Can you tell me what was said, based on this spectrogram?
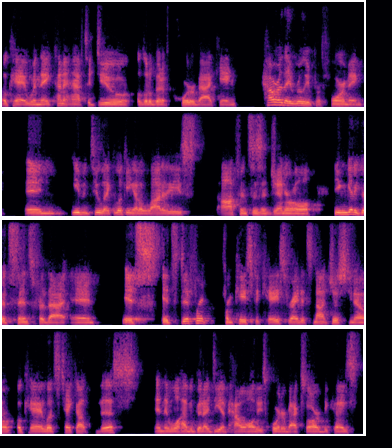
okay when they kind of have to do a little bit of quarterbacking how are they really performing? And even too, like looking at a lot of these offenses in general, you can get a good sense for that. And it's it's different from case to case, right? It's not just, you know, okay, let's take out this and then we'll have a good idea of how all these quarterbacks are because,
